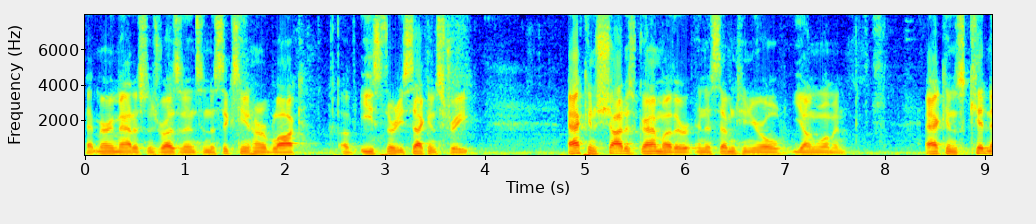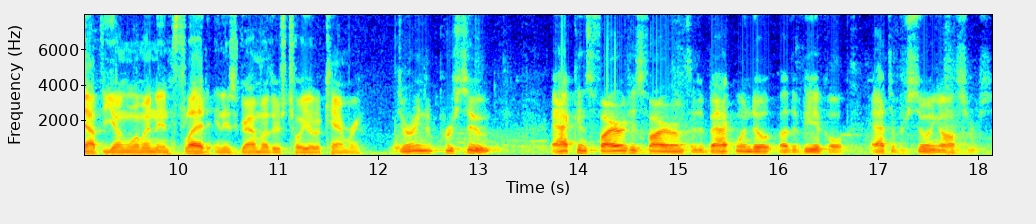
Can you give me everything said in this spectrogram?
at Mary Madison's residence in the 1600 block of East 32nd Street, Atkins shot his grandmother and a 17-year-old young woman. Atkins kidnapped the young woman and fled in his grandmother's Toyota Camry. During the pursuit, Atkins fired his firearm through the back window of the vehicle at the pursuing officers.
